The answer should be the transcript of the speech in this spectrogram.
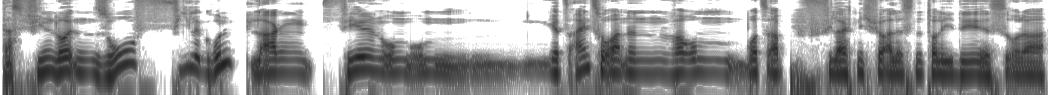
dass vielen Leuten so viele Grundlagen fehlen, um, um jetzt einzuordnen, warum WhatsApp vielleicht nicht für alles eine tolle Idee ist oder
